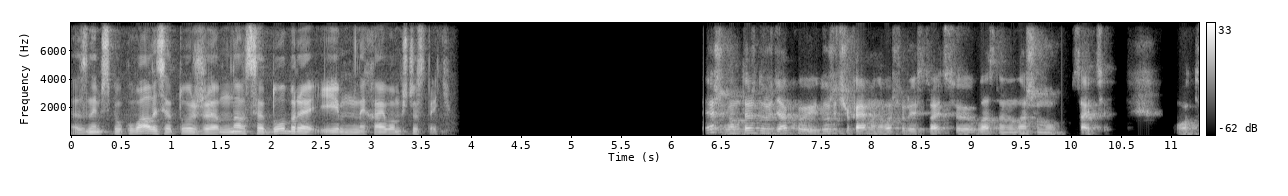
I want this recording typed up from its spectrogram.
з ним спілкувалися. Тож е, на все добре і нехай вам щастить. Теж вам теж дуже дякую і дуже чекаємо на вашу реєстрацію власне на нашому сайті. От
